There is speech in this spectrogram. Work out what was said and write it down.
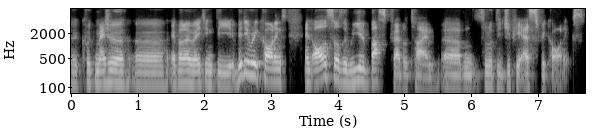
uh, could measure uh, evaluating the video recordings and also the real bus travel time um, through the GPS recordings.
